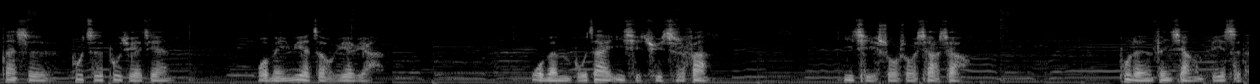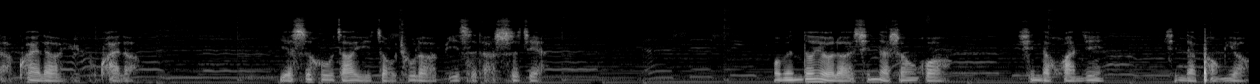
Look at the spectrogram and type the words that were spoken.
但是不知不觉间，我们越走越远。我们不再一起去吃饭，一起说说笑笑，不能分享彼此的快乐与不快乐。也似乎早已走出了彼此的世界。我们都有了新的生活、新的环境、新的朋友。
